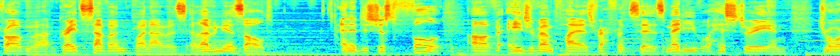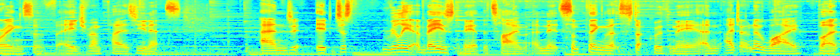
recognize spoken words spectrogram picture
from uh, grade 7 when I was 11 years old and it is just full of Age of Empires references, medieval history, and drawings of Age of Empires units. And it just really amazed me at the time, and it's something that stuck with me, and I don't know why, but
